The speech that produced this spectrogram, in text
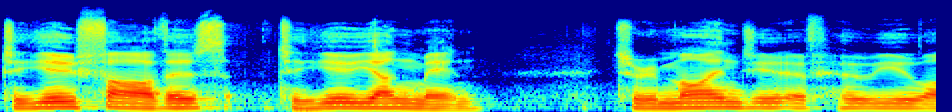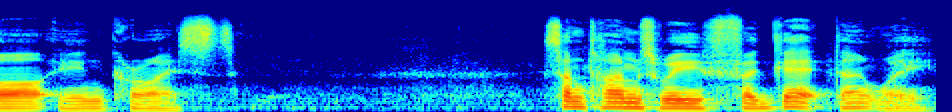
to you fathers, to you young men, to remind you of who you are in Christ sometimes we forget, don't we?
